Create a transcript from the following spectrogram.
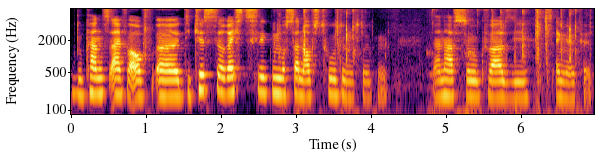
Du kannst einfach auf äh, die Kiste rechts klicken, musst dann aufs Totem drücken. Dann hast du quasi das Engel-Kit.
